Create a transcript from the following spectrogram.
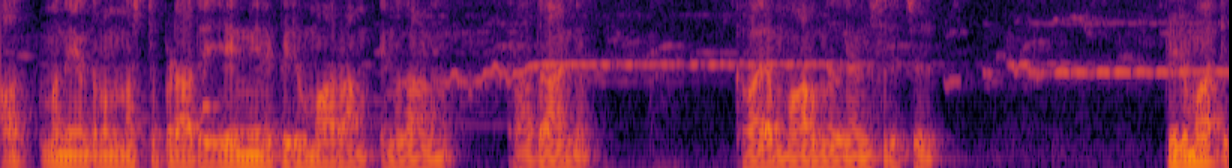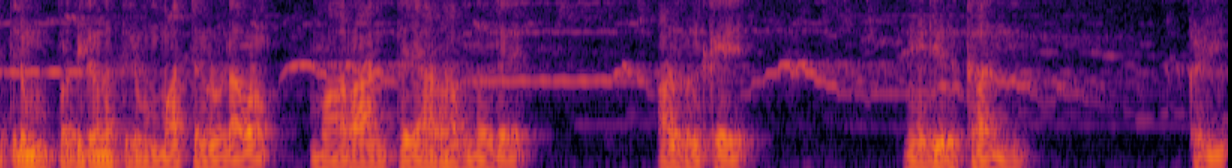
ആത്മനിയന്ത്രണം നഷ്ടപ്പെടാതെ എങ്ങനെ പെരുമാറാം എന്നതാണ് പ്രാധാന്യം. കാലം മാറുന്നതിനനുസരിച്ച് പെരുമാറ്റത്തിലും പ്രതികരണത്തിലും മാറ്റങ്ങൾ ഉണ്ടാവണം. മാറാൻ തയ്യാറാവുന്നവരെ ആളുകൾക്ക് നേടിയെടുക്കാൻ കഴിയും.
